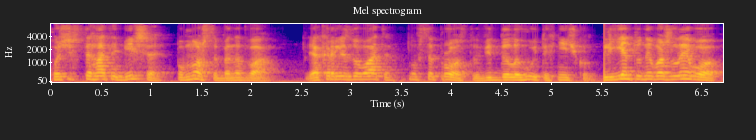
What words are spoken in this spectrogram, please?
Хочеш встигати більше? Помнож себе на два. Як реалізувати? Ну все просто. Відделегуй технічку. Клієнту не важливо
